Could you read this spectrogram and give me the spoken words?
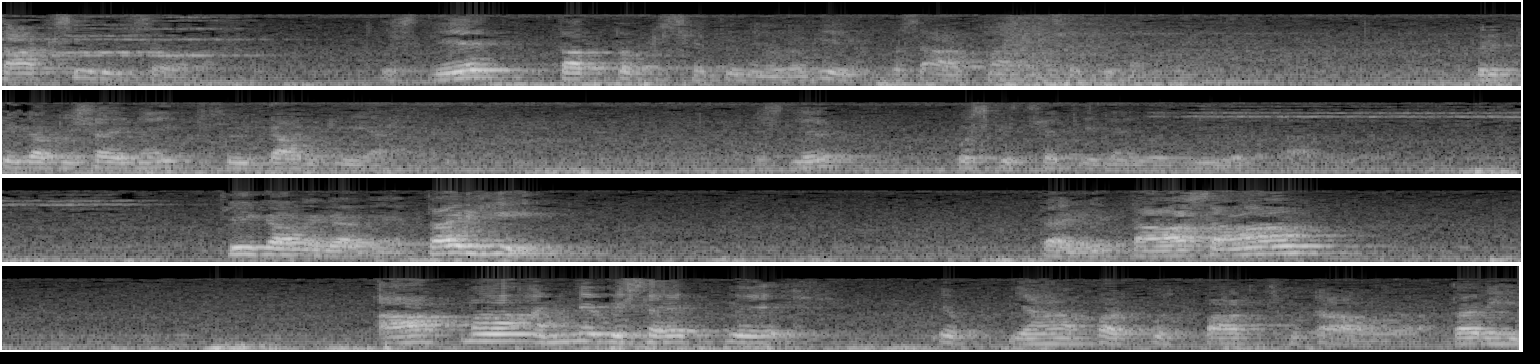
साक्षी रूप से होगा इसलिए तत्व की क्षति नहीं होगी उस आत्मा की क्षति नहीं होगी वृत्ति का विषय नहीं स्वीकार किया है। इसलिए उसकी क्षति नहीं होगी ये बता दिया ठीक है कहते हैं। तरही तरी तासाम आत्मा अन्य विषय पे यहाँ पर कुछ पाठ छूटा होगा। तरी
